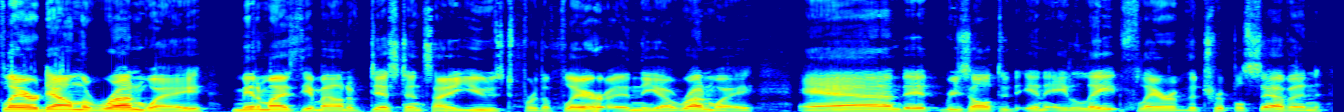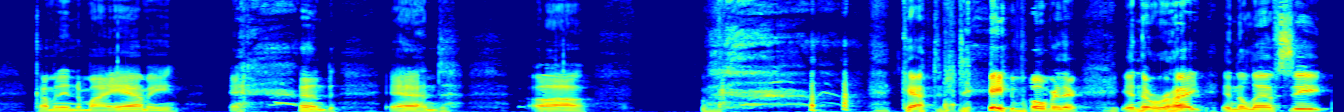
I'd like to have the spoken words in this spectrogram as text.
flare down the runway, minimize the amount of distance I used for the flare in the uh, runway, and it resulted in a late flare of the 777 coming into Miami, and and uh, Captain Dave over there in the right in the left seat.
